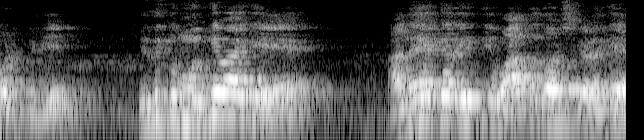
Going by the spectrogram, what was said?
ಕೊಡ್ತೀವಿ. ಇದಕ್ಕೆ ಮುಖ್ಯವಾಗಿ ಅನೇಕ ರೀತಿ ವಾತದೋಷಗಳಿಗೆ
